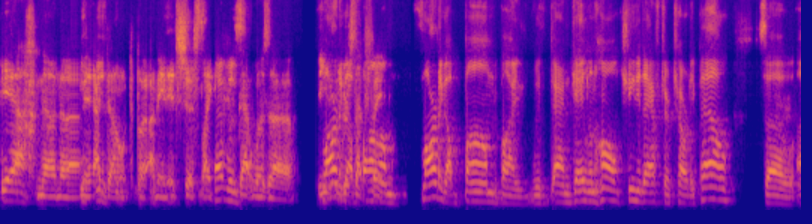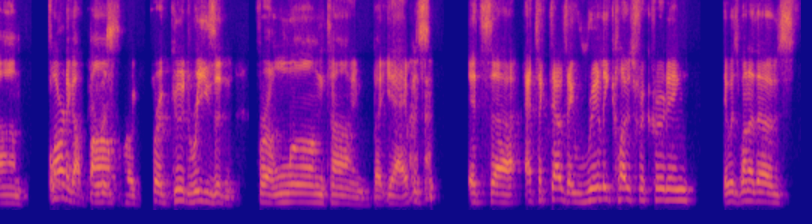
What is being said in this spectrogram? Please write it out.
yeah, no, no, I, mean, I don't. But I mean, it's just like that was that was a Florida got bombed. Florida got bombed by with and Galen Hall cheated after Charlie Pell. So um, Florida got bombed was, for, for a good reason for a long time. But yeah, it was it's uh it's like that was a really close recruiting. It was one of those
